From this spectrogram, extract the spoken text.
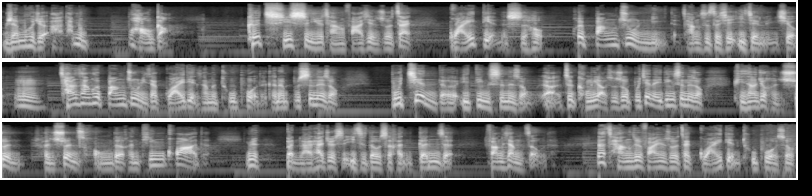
人们会觉得啊，他们不好搞，可其实你会常常发现说，在拐点的时候会帮助你的，常常是这些意见领袖，嗯，常常会帮助你在拐点上面突破的，可能不是那种。不见得一定是那种，呃，这孔毅老师说，不见得一定是那种平常就很顺、很顺从的、很听话的，因为本来他就是一直都是很跟着方向走的。那常常就发现说，在拐点突破的时候，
